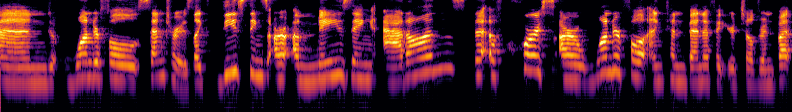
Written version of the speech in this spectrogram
and wonderful centers. Like these things are amazing add-ons that of course mm-hmm. are wonderful and can benefit your children, but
